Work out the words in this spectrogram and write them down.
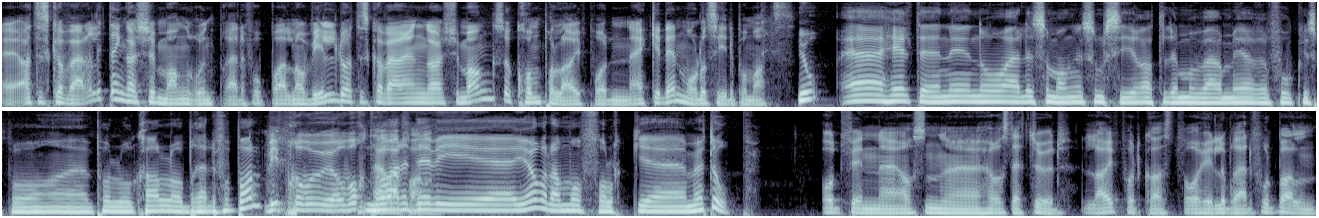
eh, At det skal være litt engasjement rundt breddefotballen. Og vil du at det skal være engasjement, så kom på livepoden. Er ikke det en måte å si det på, Mats? Jo, jeg er helt enig. Nå er det så mange som sier at det må være mer fokus på, eh, på lokal- og breddefotball. Vi prøver å gjøre vårt her, i hvert fall. Nå er det det vi eh, gjør, og da må folk eh, møte opp. Oddfinn, eh, hvordan eh, høres dette ut? Livepodkast for å hylle breddefotballen.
